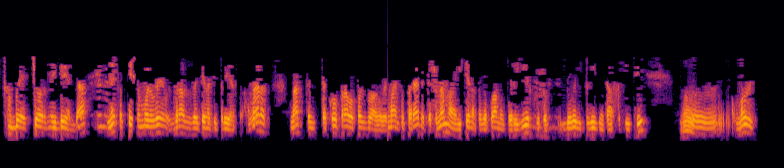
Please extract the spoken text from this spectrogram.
струби чорний дим, да? ми фактично могли зразу зайти на підприємство. А зараз нас такого права позбавили. Маємо попередити, що ми маємо йти на позапланову перевірку, щоб були відповідні там фахівці. Ну, можуть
